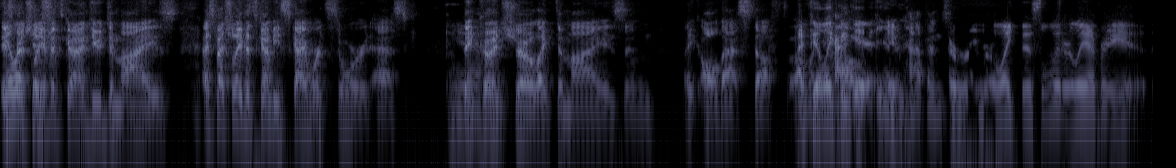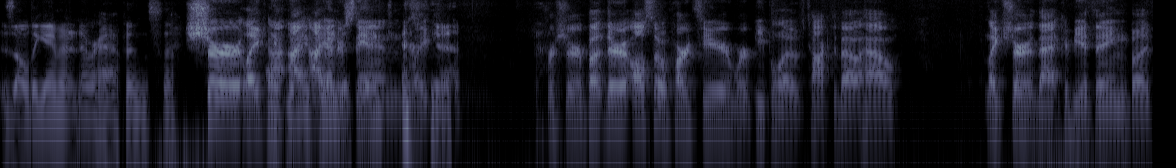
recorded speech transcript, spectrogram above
feel like especially if it's going to do demise, especially if it's going to be Skyward Sword esque. They could show like demise and like all that stuff. I feel like we get Ganon a- happens. a rumor like this literally every Zelda game, and it never happens. So. Sure, like I I, think we'll be I, I playing as understand, like yeah. For sure. But there are also parts here where people have talked about how, like, sure that could be a thing, but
